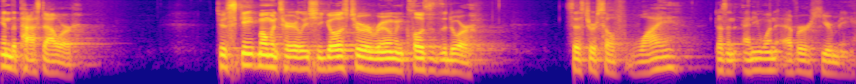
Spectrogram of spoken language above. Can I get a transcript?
in the past hour. To escape momentarily, she goes to her room and closes the door. Says to herself, Why doesn't anyone ever hear me?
